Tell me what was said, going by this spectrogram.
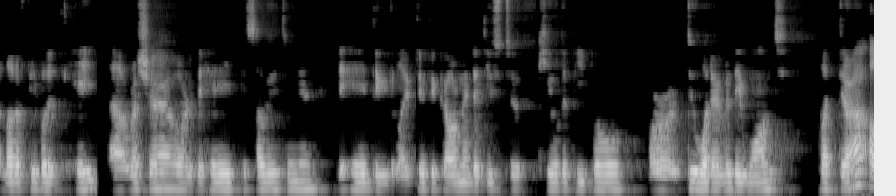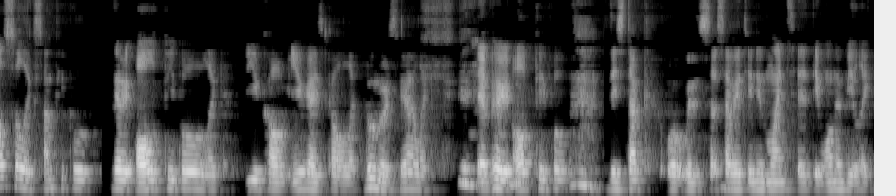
a lot of people that hate uh, russia or they hate the soviet union they hate the like the, government that used to kill the people or do whatever they want but there are also like some people very old people like you call you guys call like boomers yeah like they're very old people they stuck with Soviet Union mindset, they want to be like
